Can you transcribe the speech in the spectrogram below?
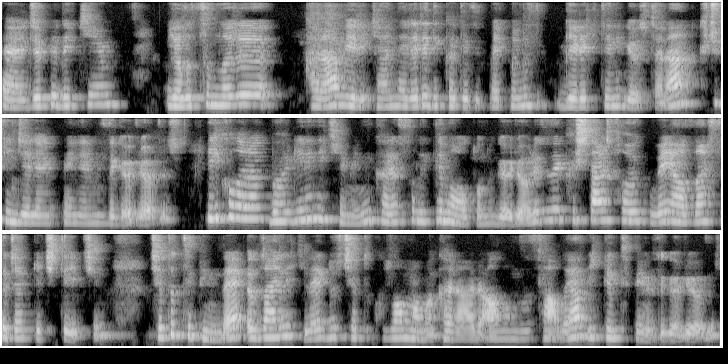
e, cephedeki yalıtımları karar verirken nelere dikkat edip etmemiz gerektiğini gösteren küçük incelemelerimizi görüyoruz. İlk olarak bölgenin ikliminin karasal iklim olduğunu görüyoruz ve kışlar soğuk ve yazlar sıcak geçtiği için çatı tipinde özellikle düz çatı kullanmama kararı almamızı sağlayan iklim tipimizi görüyoruz.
